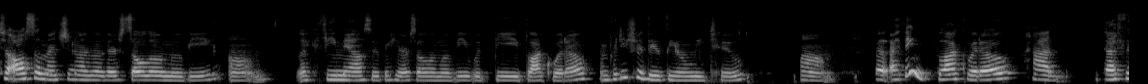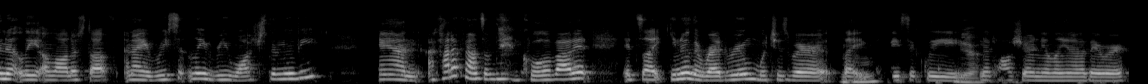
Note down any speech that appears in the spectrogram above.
to also mention another solo movie um like female superhero solo movie would be Black Widow. I'm pretty sure they're the only two. Um, but I think Black Widow had definitely a lot of stuff. And I recently rewatched the movie and I kind of found something cool about it. It's like, you know, the Red Room, which is where like mm-hmm. basically yeah. Natasha and Yelena, they were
